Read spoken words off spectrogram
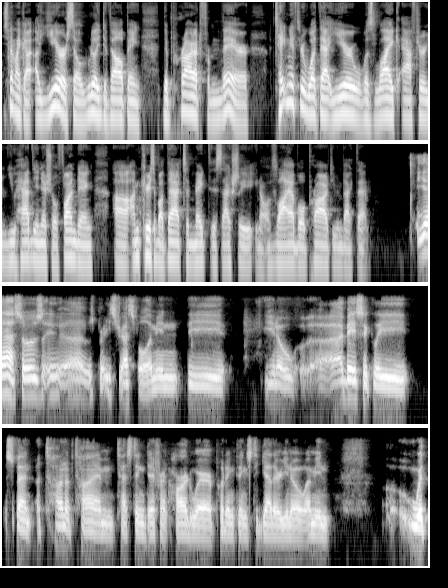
spent like a, a year or so really developing the product from there take me through what that year was like after you had the initial funding. Uh, I'm curious about that to make this actually, you know, a viable product even back then. Yeah, so it was uh, it was pretty stressful. I mean, the you know, I basically spent a ton of time testing different hardware, putting things together. You know, I mean, with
